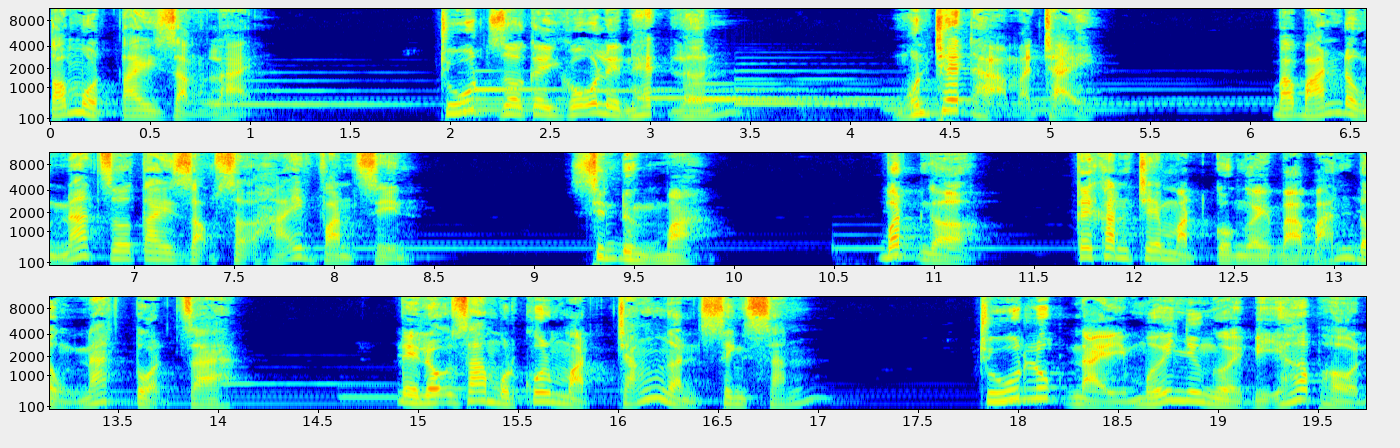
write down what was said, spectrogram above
Tóm một tay giằng lại. Chú út giơ cây gỗ lên hét lớn, Muốn chết hả mà chạy? Bà bán đồng nát giơ tay giọng sợ hãi van xin Xin đừng mà. Bất ngờ, Cái khăn che mặt của người bà bán đồng nát tuột ra, Để lộ ra một khuôn mặt trắng ngần xinh xắn. Chú lúc này mới như người bị hấp hồn.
